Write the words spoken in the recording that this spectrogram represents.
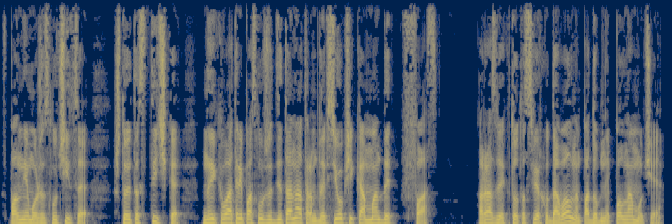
Вполне может случиться, что эта стычка на экваторе послужит детонатором для всеобщей команды ФАС. Разве кто-то сверху давал нам подобные полномочия?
